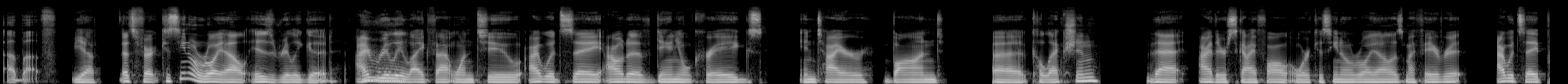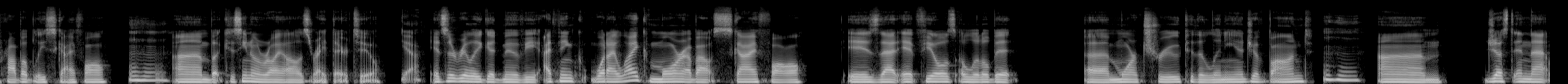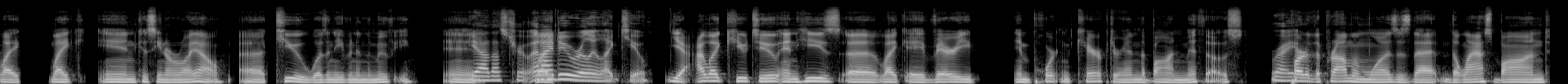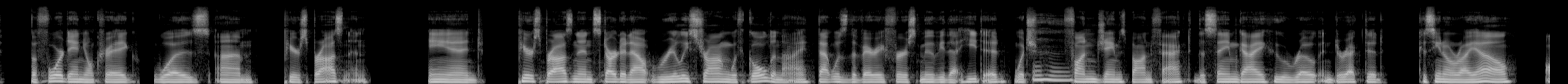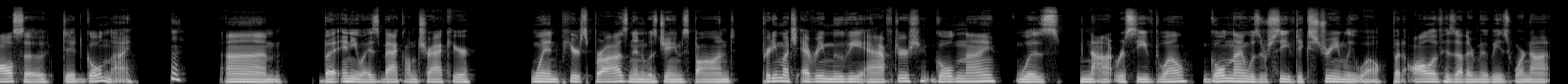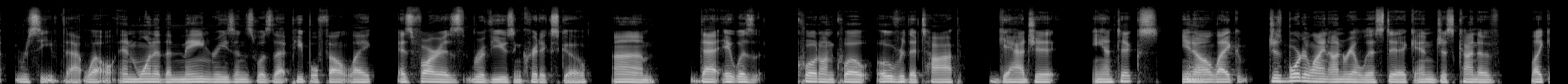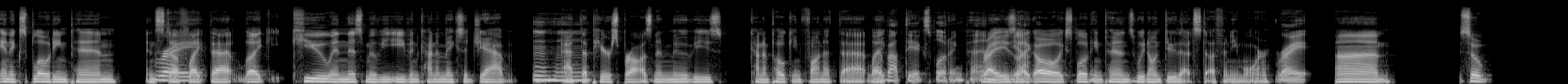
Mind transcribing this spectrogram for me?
above. Yeah, that's fair. Casino Royale is really good. I Mhm. really like that one too. I would say out of Daniel Craig's entire Bond uh, collection, that either Skyfall or Casino Royale is my favorite. I would say probably Skyfall, Mm-hmm. um, but Casino Royale is right there too. Yeah. It's a really good movie. I think what I like more about Skyfall is that it feels a little bit uh, more true to the lineage of Bond Mm-hmm. um just in that like like in casino royale uh q wasn't even in the movie and Yeah, that's true. And I do really like Q. yeah i like q too and he's uh like a very important character in the bond mythos Right. part of the problem was is that the last bond before daniel craig was um pierce brosnan and pierce brosnan started out really strong with goldeneye that was the very first movie that he did which Mhm. fun james bond fact the same guy who wrote and directed casino royale also did goldeneye um but anyways back on track here. When pierce brosnan was james bond pretty much every movie after goldeneye was not received well. Goldeneye was received extremely well but all of his other movies were not received that well. And one of the main reasons was that people felt like as far as reviews and critics go um that it was quote unquote over the top gadget antics you Hmm. know like just borderline unrealistic and just kind of like an exploding pin and stuff Right. like that like q in this movie even kind of makes a jab Mhm. at the pierce brosnan movies kind of poking fun at that like about the exploding pen. right he's Yeah. like oh exploding pins we don't do that stuff anymore right. um so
